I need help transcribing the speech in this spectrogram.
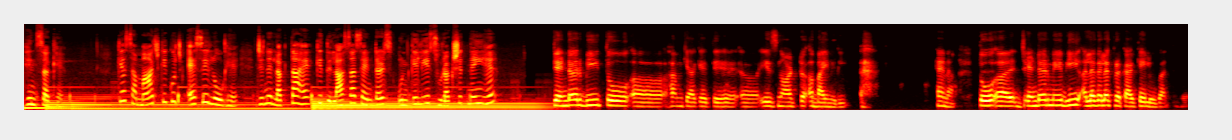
हिंसक हैं। क्या समाज के कुछ ऐसे लोग हैं जिन्हें लगता है कि दिलासा सेंटर्स उनके लिए सुरक्षित नहीं है जेंडर भी तो आ, हम क्या कहते हैं इज़ नॉट अ बाइनरी है ना? तो जेंडर में भी अलग अलग प्रकार के लोग आते हैं।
